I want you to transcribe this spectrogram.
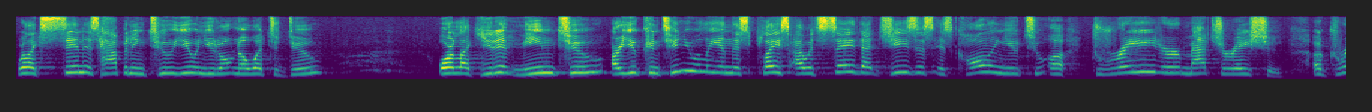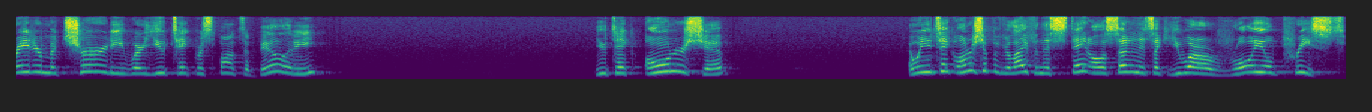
where like sin is happening to you and you don't know what to do? Or like you didn't mean to? Are you continually in this place? I would say that Jesus is calling you to a greater maturation, a greater maturity where you take responsibility You take ownership. And when you take ownership of your life in this state, all of a sudden it's like you are a royal priest.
